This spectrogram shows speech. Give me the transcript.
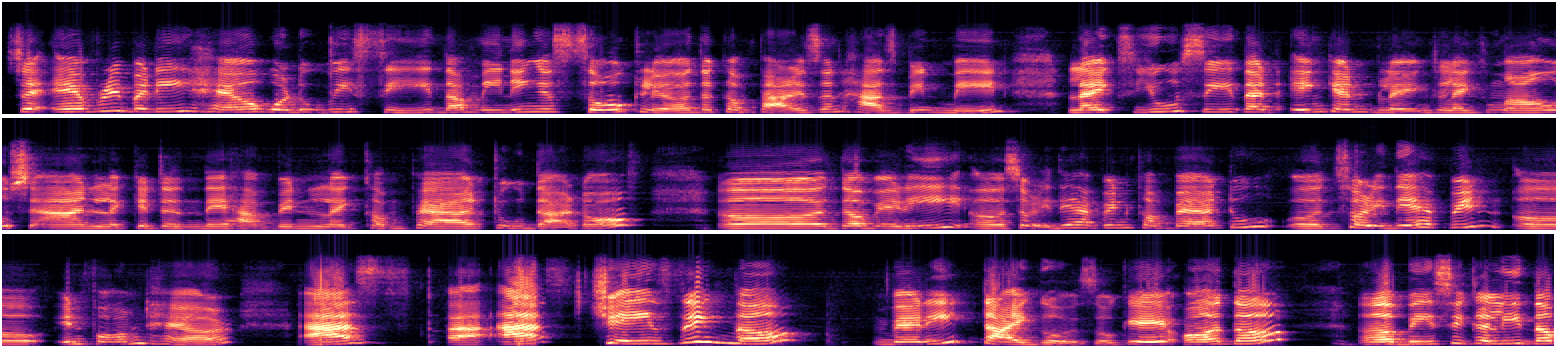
So, everybody here, what do we see? The meaning is so clear. The comparison has been made like you see that ink and blink like mouse and like kitten they have been like compared to that of uh, the very uh, sorry they have been compared to uh, sorry they have been uh, informed here as uh, as chasing the very tigers okay? Or the uh, basically the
